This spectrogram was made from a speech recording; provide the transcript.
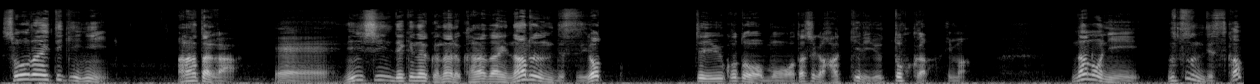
将来的にあなたが、えー、妊娠できなくなる体になるんですよっていうことをもう私がはっきり言っとくから、今。なのに、打つんですか？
